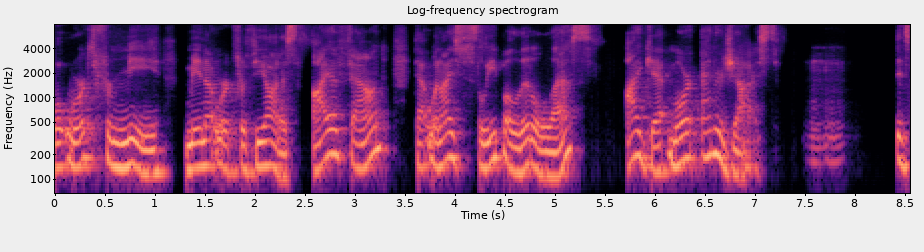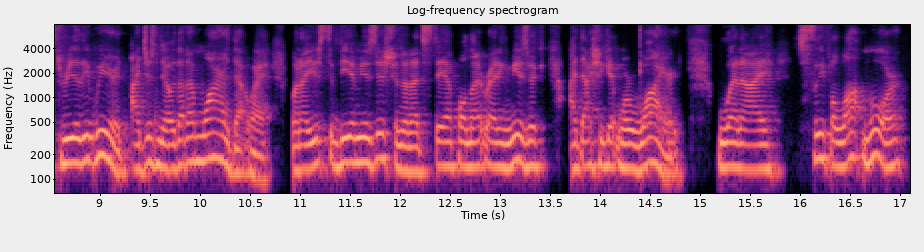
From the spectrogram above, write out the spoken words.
What worked for me may not work for Theodis. I have found that when I sleep a little less, I get more energized. Mm-hmm. It's really weird. I just know that I'm wired that way. When I used to be a musician and I'd stay up all night writing music, I'd actually get more wired. When I sleep a lot more,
